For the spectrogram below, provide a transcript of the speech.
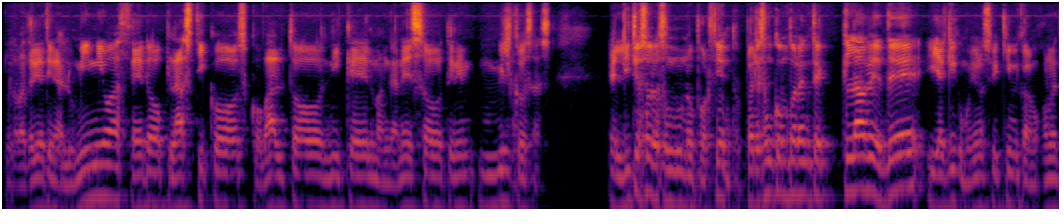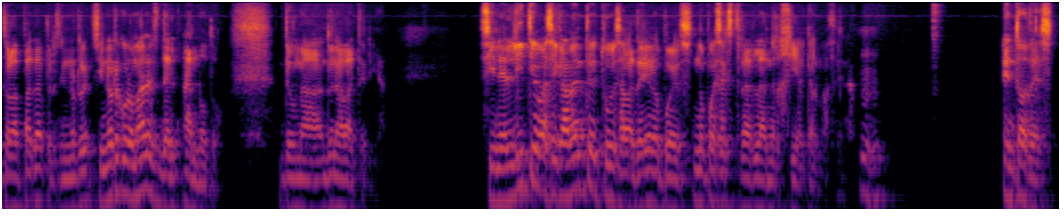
La batería tiene aluminio, acero, plásticos, cobalto, níquel, manganeso, tiene mil cosas. El litio solo es un 1%, pero es un componente clave de, y aquí como yo no soy químico, a lo mejor meto la pata, pero si no, si no recuerdo mal, es del ánodo de una, de una batería. Sin el litio, básicamente, tú esa batería no puedes, no puedes extraer la energía que almacena. Entonces,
